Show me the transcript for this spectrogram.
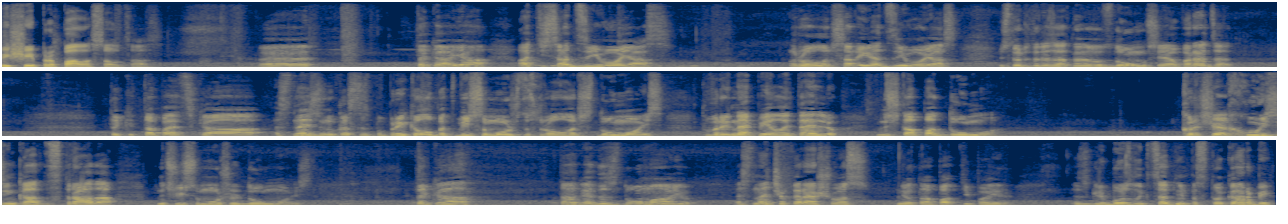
pie šī propala saucās. E, tā kā jā, Aķis atdzīvojās, Rollers arī atdzīvojās. Jūs tur redzat nedaudz dūmus, jā, var redzēt. Tā, tāpēc, ka es nezinu, kas tas par prikalu, bet visu mūžu tas rollers dūmojas. Tu vari nepielikt eļļu, viņš tāpat dūmo. Kurš ir huizina, kā tas strādā, viņš visu mūžu ir dūmojis. Tā kā tagad es domāju, es nečakarēšos, jo tāpat ķipa ir. Es gribu uzlikt 17 karbi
